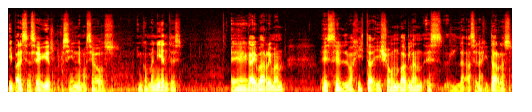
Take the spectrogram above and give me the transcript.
y, parecen seguir sin demasiados inconvenientes. Eh, Guy Barryman es el bajista y John Buckland es hace las guitarras,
